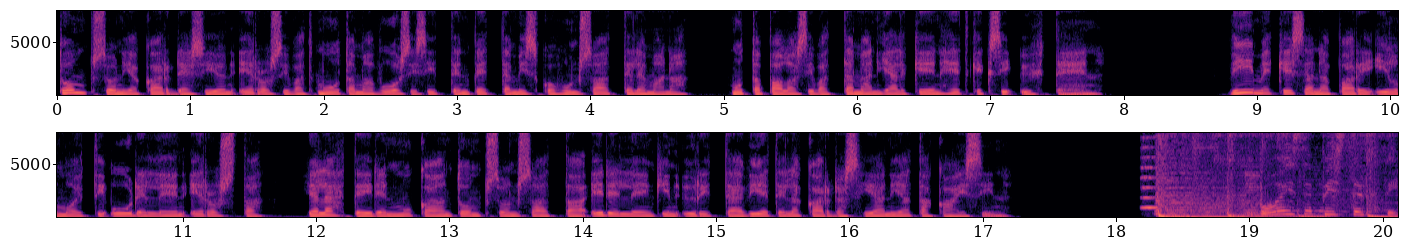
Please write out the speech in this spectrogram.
Thompson ja Kardashian erosivat muutama vuosi sitten pettämiskohun saattelemana, mutta palasivat tämän jälkeen hetkeksi yhteen. Viime kesänä pari ilmoitti uudelleen erosta ja lähteiden mukaan Thompson saattaa edelleenkin yrittää vietellä Kardashiania takaisin. Voise.fi.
